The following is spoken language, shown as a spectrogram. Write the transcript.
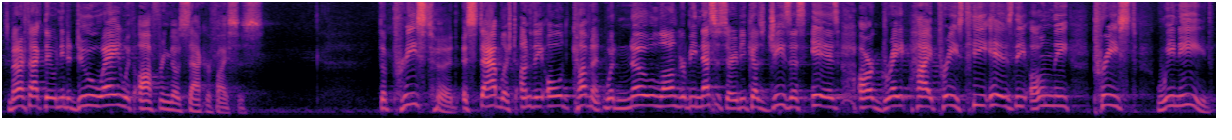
As a matter of fact, they would need to do away with offering those sacrifices. The priesthood established under the old covenant would no longer be necessary because Jesus is our great high priest. He is the only priest we need.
